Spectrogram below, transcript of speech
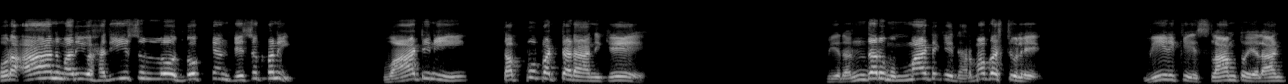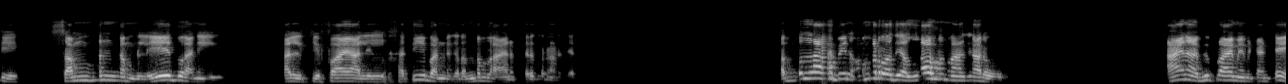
ఖురాన్ మరియు హదీసుల్లో జోక్యం చేసుకొని వాటిని తప్పు పట్టడానికే వీరందరూ ముమ్మాటికి ధర్మభ్రష్టులే. వీరికి ఇస్లాంతో ఎలాంటి సంబంధం లేదు అని అల్ కిఫాయా లిల్ ఖతీబ్ అన్న గ్రంథంలో ఆయన పేర్కొనడం జరిగింది. అబ్దుల్లాహ్ బిన్ ఉమర్ రది అల్లాహు గారు ఆయన అభిప్రాయం ఏమిటంటే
